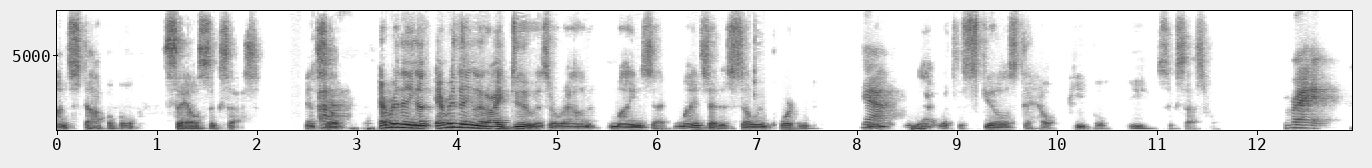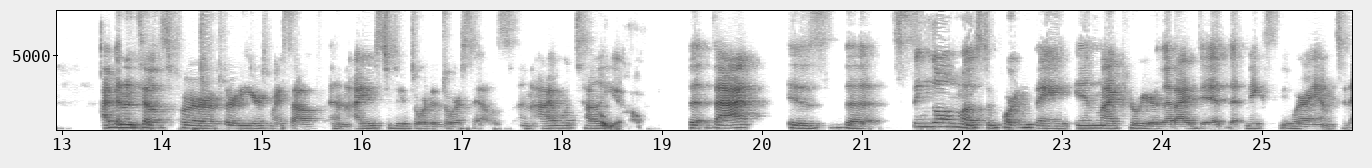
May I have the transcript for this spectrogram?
unstoppable sales success. And so ah. Everything, everything that I do is around mindset. Mindset is so important. yeah, that with the skills to help people be successful. right. I've been in sales for 30 years myself, and I used to do door to door sales. And I will tell Oh, you that that is the single most important thing in my career that I did that makes me where I am today.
